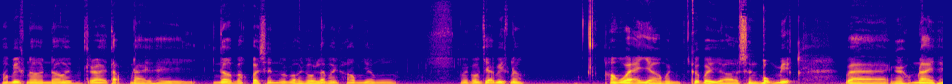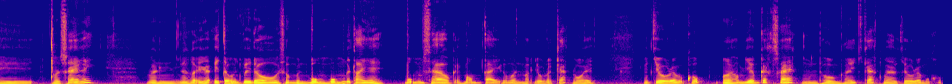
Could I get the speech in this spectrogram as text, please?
Không biết nên nói ra tập này thì nói mất vệ sinh với mọi người lắm hay không nhưng mình cũng chả biết nữa hôm qua giờ mình cứ bị uh, sình bụng miết. Và ngày hôm nay thì hồi sáng ấy mình nó nghĩ ra ý tưởng video xong mình búng búng cái tay ấy búng sao cái móng tay của mình mặc dù nó cắt rồi ấy. Mình chừa ra một khúc mà không dám cắt sát mình thường hay cắt vào chừa ra một khúc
